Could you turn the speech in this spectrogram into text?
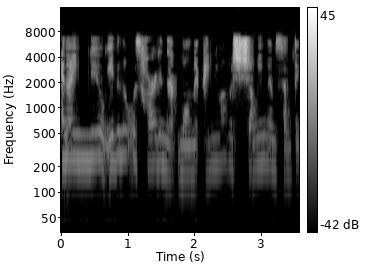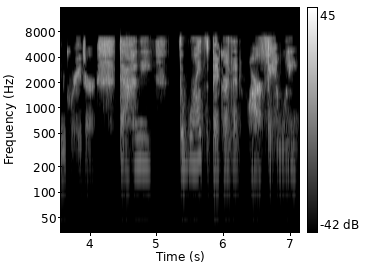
And I knew, even though it was hard in that moment, I knew I was showing them something greater that honey, the world's bigger than our family.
